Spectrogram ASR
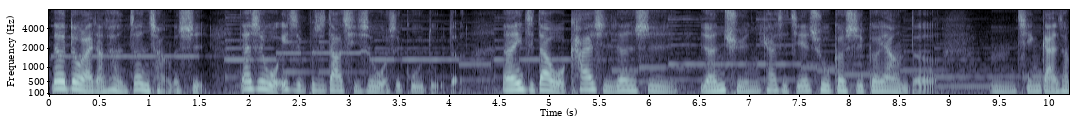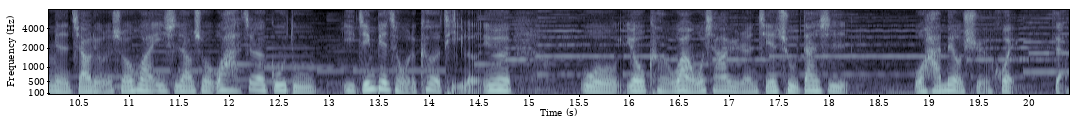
那个对我来讲是很正常的事，但是我一直不知道，其实我是孤独的。那一直到我开始认识人群，开始接触各式各样的嗯情感上面的交流的时候，忽然意识到说，哇，这个孤独已经变成我的课题了，因为我有渴望，我想要与人接触，但是我还没有学会这样，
